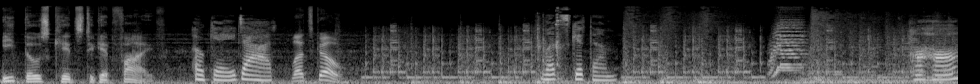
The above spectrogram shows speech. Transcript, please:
eat those kids to get 5. Okay, Dad, Let's go. let's get them. Haha.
